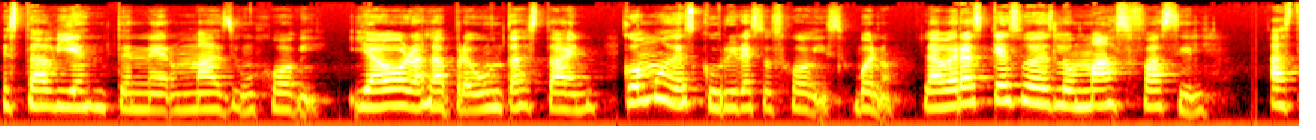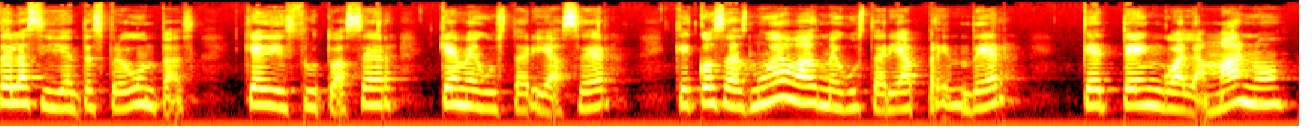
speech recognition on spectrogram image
está bien tener más de un hobby. Y ahora la pregunta está en cómo descubrir esos hobbies. Bueno, la verdad es que eso es lo más fácil. Hasta las siguientes preguntas. ¿Qué disfruto hacer? ¿Qué me gustaría hacer? ¿Qué cosas nuevas me gustaría aprender? ¿Qué tengo a la mano?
